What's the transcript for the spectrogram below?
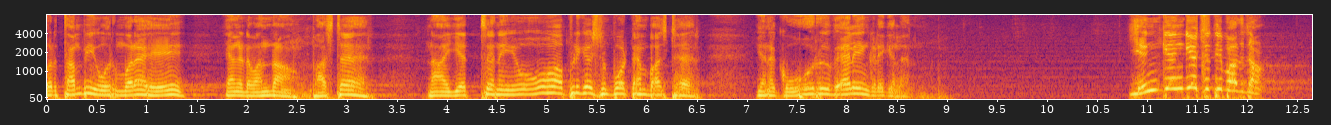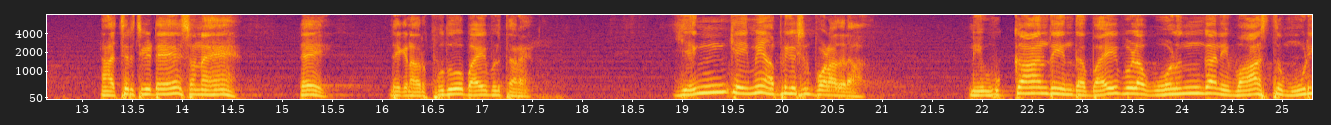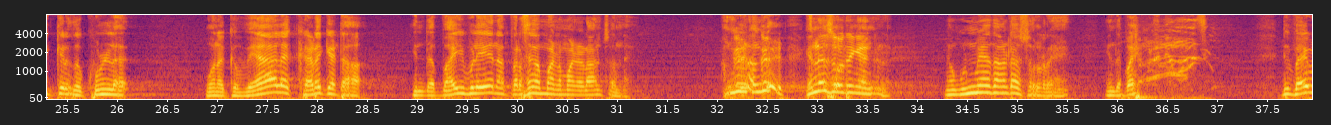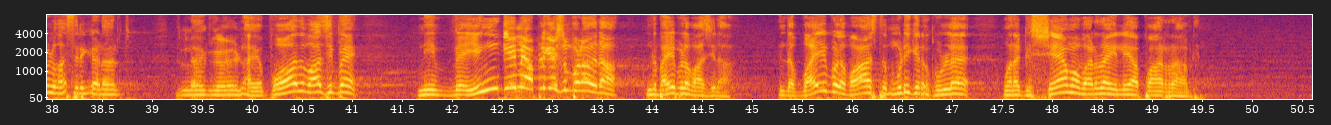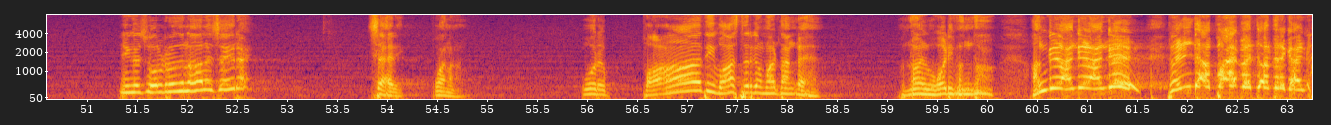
ஒரு தம்பி ஒரு முறை என்கிட்ட வந்தான் பாஸ்டர் நான் எத்தனையோ அப்ளிகேஷன் போட்டேன் பாஸ்டர். எனக்கு ஒரு வேலையும் கிடைக்கல. எங்கெங்கே சுற்றி பார்த்துட்டான். நான் சிரிச்சுக்கிட்டே சொன்னேன் டேய் இன்றைக்கு நான் ஒரு புது பைபிள் தரேன். எங்கேயுமே அப்ளிகேஷன் போடாதடா. நீ உட்கார்ந்து இந்த பைபிளை ஒழுங்காக நீ வாஸ்து முடிக்கிறதுக்குள்ள உனக்கு வேலை கிடைக்கட்டா. இந்த பைபிளே நான் பிரசங்கம் பண்ண மாட்டேடான்னு சொன்னேன். அங்கிள் அங்கிள் என்ன சொல்கிறீங்க அங்கு நான் உண்மையாக தான்டா சொல்கிறேன் இந்த பைபிள் நீ நீ பைபிள் வாசிருக்கடா இல்லை அங்கிள் நான் எப்போது வாசிப்பேன். நீ எங்கேயுமே அப்ளிகேஷன் போடாதடா. இந்த பைபிளை வாசிடா. இந்த பைபிளை வாசித்து முடிக்கிறதுக்குள்ள உனக்கு சேமம் வருதா இல்லையா பாடுறா அப்படின்னு. நீங்கள் சொல்கிறதுனால செய்கிறேன் சரி போனான் ஒரு பாதி வாசித்திருக்க மாட்டாங்க. ஒரு நாள் ஓடி வந்தான். Uncle uncle uncle! ரெண்டு அப்பாயின்மெண்ட் வந்திருக்காங்க.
